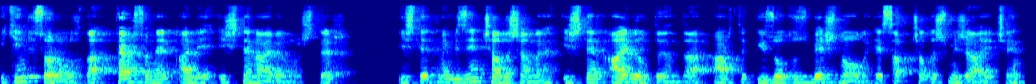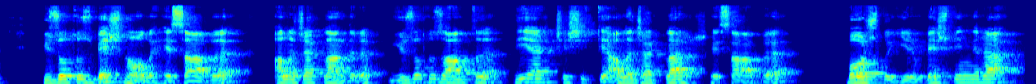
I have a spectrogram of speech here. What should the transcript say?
İkinci sorumuzda personel Ali işten ayrılmıştır. İşletmemizin çalışanı işten ayrıldığında artık 135 nolu hesap çalışmayacağı için 135 nolu hesabı alacaklandırıp 136 diğer çeşitli alacaklar hesabı borçlu 25 bin lira,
